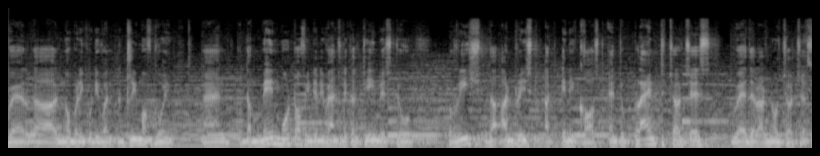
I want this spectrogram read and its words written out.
where uh, nobody could even dream of going. And the main motto of Indian Evangelical Team is to reach the unreached at any cost and to plant churches where there are no churches.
